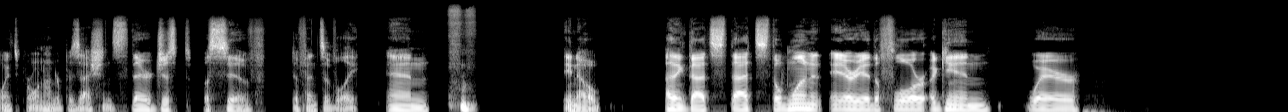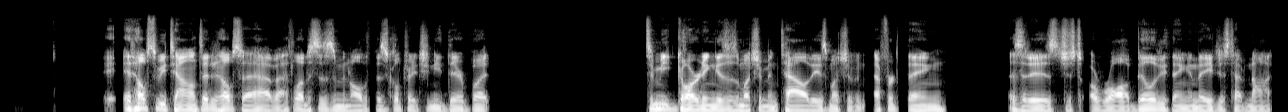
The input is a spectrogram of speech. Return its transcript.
points per 100 possessions. They're just a sieve defensively, and you know, I think that's that's the one area, the floor again, where it, helps to be talented. It helps to have athleticism and all the physical traits you need there, but to me, guarding is as much a mentality, as much of an effort thing as it is just a raw ability thing, and they just have not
